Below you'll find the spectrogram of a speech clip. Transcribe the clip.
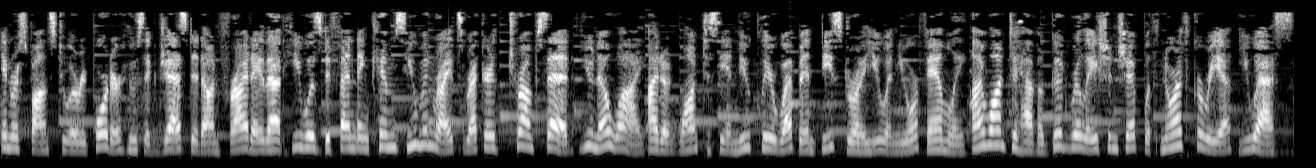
In response to a reporter who suggested on Friday that he was defending Kim's human rights record, Trump said, You know why, I don't want to see a nuclear weapon destroy you and your family. I want to have a good relationship with North Korea, U.S.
